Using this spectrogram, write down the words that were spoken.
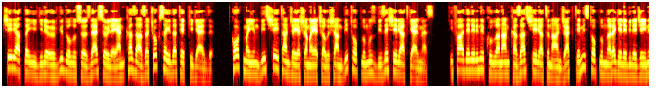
Şeriatla ilgili övgü dolu sözler söyleyen Kazaz'a çok sayıda tepki geldi. Korkmayın biz şeytanca yaşamaya çalışan bir toplumuz bize şeriat gelmez. İfadelerini kullanan Kazaz şeriatın ancak temiz toplumlara gelebileceğini,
